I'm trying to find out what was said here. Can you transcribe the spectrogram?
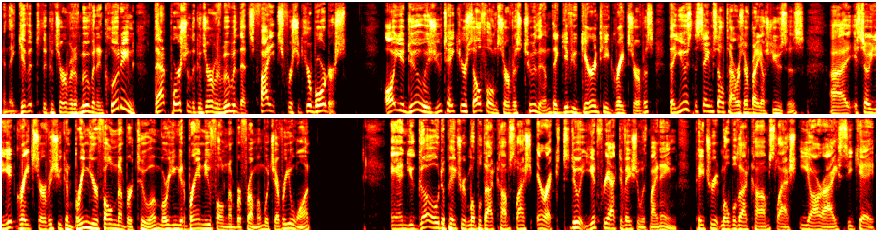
and they give it to the conservative movement, including that portion of the conservative movement that fights for secure borders. All you do is you take your cell phone service to them. They give you guaranteed great service. They use the same cell towers everybody else uses. Uh, so you get great service. You can bring your phone number to them, or you can get a brand new phone number from them, whichever you want and you go to patriotmobile.com slash erick to do it. You get free activation with my name patriotmobile.com slash e-r-i-c-k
